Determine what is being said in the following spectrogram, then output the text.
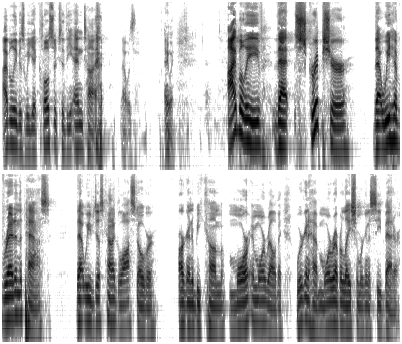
I believe as we get closer to the end time, that was, anyway, I believe that scripture that we have read in the past that we've just kind of glossed over are going to become more and more relevant. We're going to have more revelation. We're going to see better.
